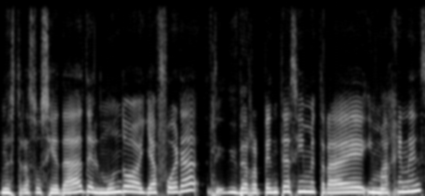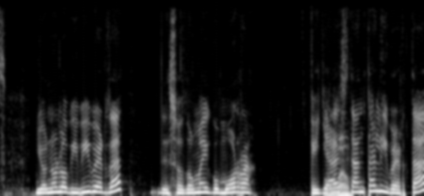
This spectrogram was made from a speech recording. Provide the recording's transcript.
Nuestra sociedad, el mundo allá afuera, y de repente así me trae imágenes, yo no lo viví, ¿verdad? De Sodoma y Gomorra, que ya Oh, wow. es tanta libertad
